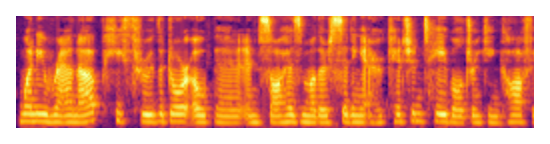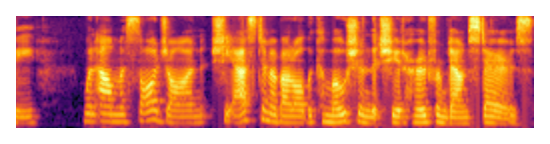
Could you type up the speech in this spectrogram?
When he ran up, he threw the door open and saw his mother sitting at her kitchen table drinking coffee. When Alma saw John, she asked him about all the commotion that she had heard from downstairs.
